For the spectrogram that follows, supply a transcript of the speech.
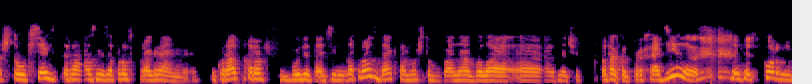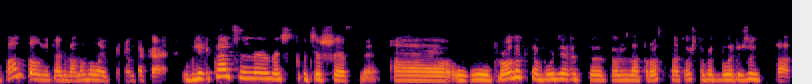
что у всех разный запрос к программе. У кураторов будет один запрос, да, к тому, чтобы она была, а, значит, вот так вот проходила, значит, кор не падал никогда, она была прям такая увлекательная, значит, путешествие. А у продукта будет э, тоже запрос на то, чтобы это был результат,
